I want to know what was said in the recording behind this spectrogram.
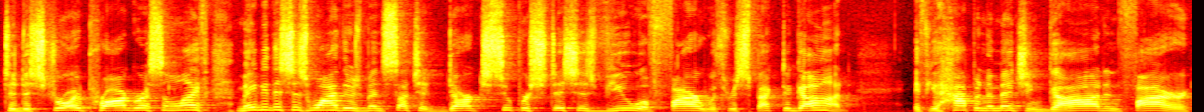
to destroy progress in life. Maybe this is why there's been such a dark, superstitious view of fire with respect to God. If you happen to mention God and fire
